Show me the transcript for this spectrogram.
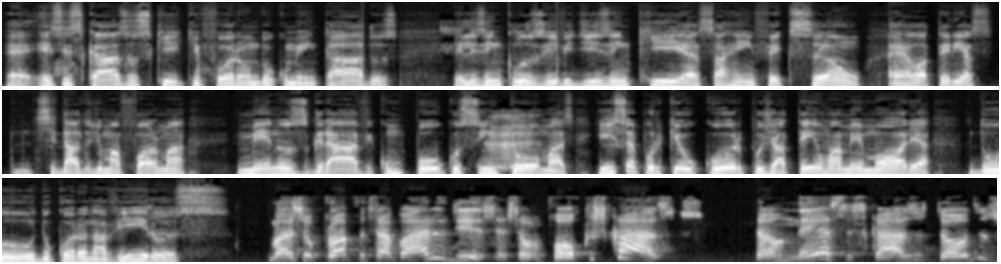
É, esses casos que, que foram documentados, eles inclusive dizem que essa reinfecção ela teria se dado de uma forma menos grave, com poucos sintomas. Isso é porque o corpo já tem uma memória do, do coronavírus? Mas o próprio trabalho diz, são poucos casos. Então, nesses casos, todos,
